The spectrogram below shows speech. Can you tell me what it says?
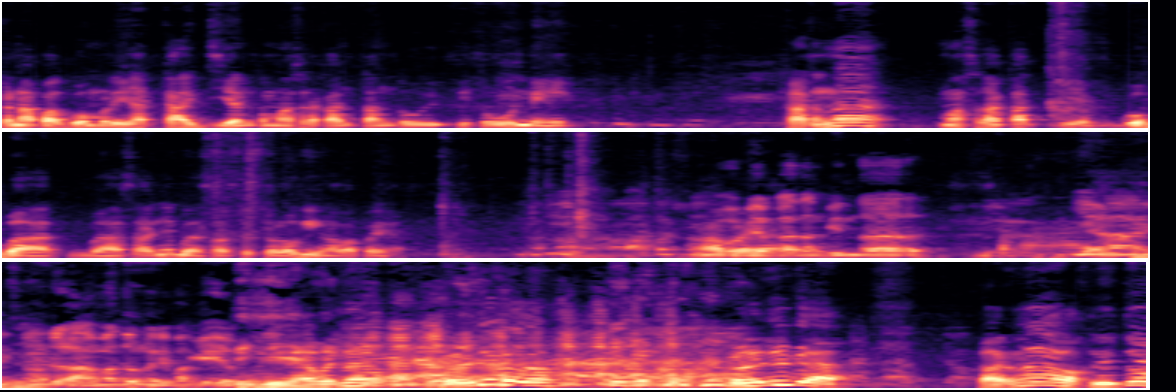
kenapa gue melihat kajian kemasyarakatan itu, itu unik? Karena masyarakat ya gue bahasanya bahasa sosiologi nggak apa-apa ya? Apa sih? apa biar ya? kelihatan pintar. Iya, Ini udah lama tuh nggak dipakai. iya benar benar juga loh. Benar juga. Karena waktu itu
